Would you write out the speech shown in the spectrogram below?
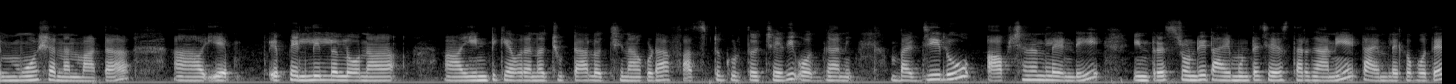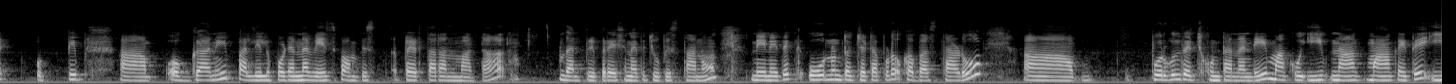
ఎమోషన్ అనమాట ఏ పెళ్ళిళ్ళలోన ఇంటికి ఎవరైనా చుట్టాలు వచ్చినా కూడా ఫస్ట్ గుర్తొచ్చేది ఒగ్గాని బజ్జీలు ఆప్షనల్ లేండి. ఇంట్రెస్ట్ ఉండి టైం ఉంటే చేస్తారు కానీ టైం లేకపోతే ఉట్టి ఒగ్గాని పల్లీల పొడి అన్న వేసి పంపిస్ పెడతారనమాట దాని ప్రిపరేషన్ అయితే చూపిస్తాను. నేనైతే ఊరు నుండి వచ్చేటప్పుడు ఒక బస్తాడు పురుగులు తెచ్చుకుంటానండి. మాకు ఈ నా మాకైతే ఈ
